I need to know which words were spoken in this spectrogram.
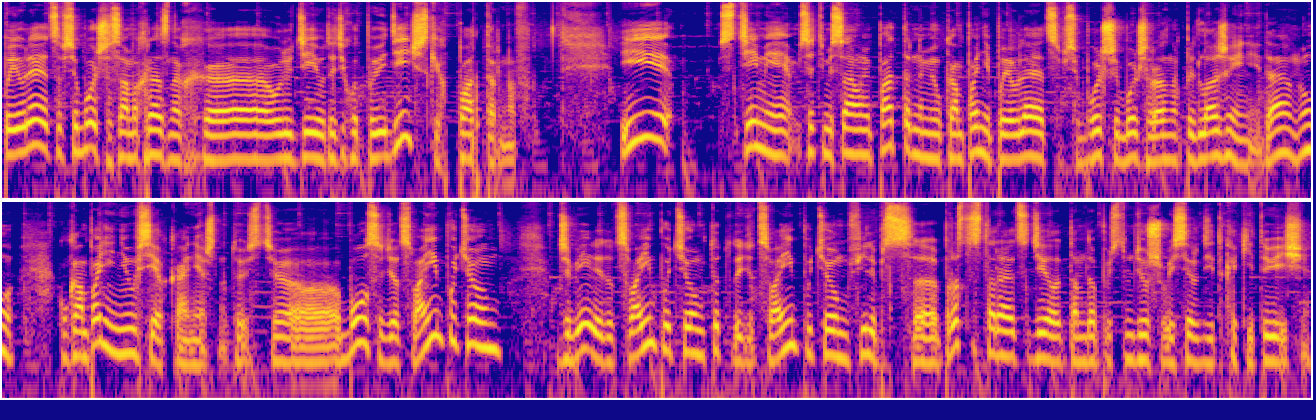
появляется все больше самых разных э, у людей вот этих вот поведенческих паттернов. И с, теми, с этими самыми паттернами у компании появляется все больше и больше разных предложений, да, ну, у компании не у всех, конечно, то есть э, Bose идет своим путем, JBL идут своим путем, кто-то идет своим путем, Philips э, просто стараются делать там, допустим, дешево и сердито какие-то вещи.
